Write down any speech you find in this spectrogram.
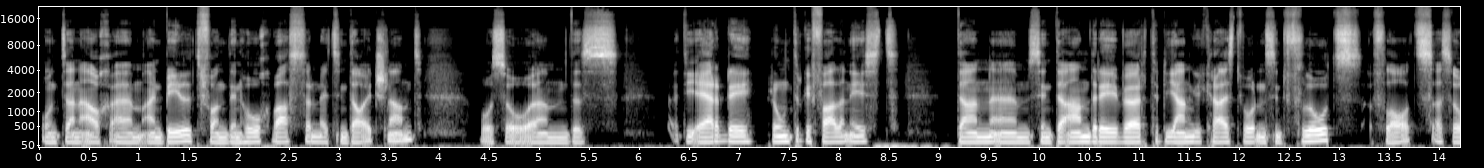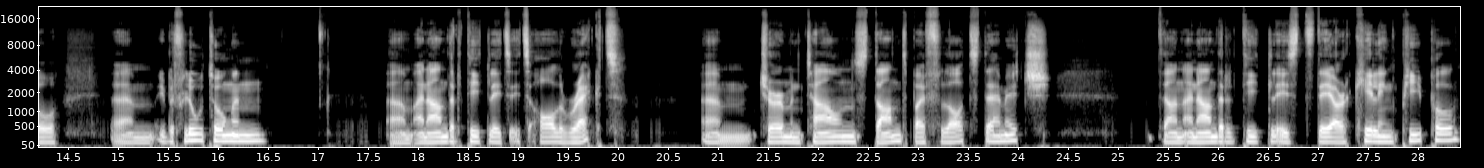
Und dann auch ähm, ein Bild von den Hochwassern jetzt in Deutschland, wo so ähm, das, die Erde runtergefallen ist. Dann ähm, sind da andere Wörter, die angekreist wurden, sind Floods, Floods also ähm, Überflutungen. Ähm, ein anderer Titel ist It's All Wrecked. Ähm, German Town Stunned by Flood Damage. Dann ein anderer Titel ist They Are Killing People.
